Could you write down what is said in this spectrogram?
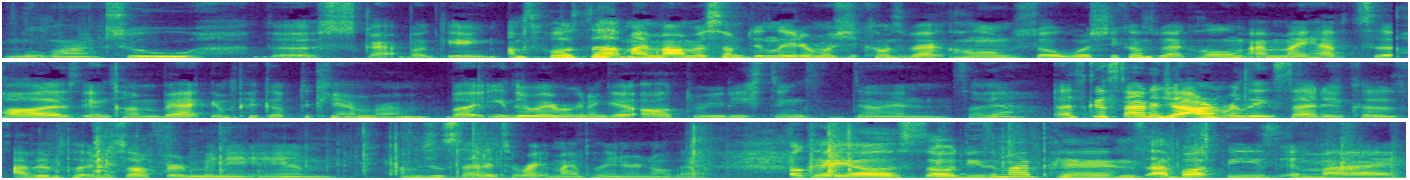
move on to the scrapbooking. I'm supposed to help my mom with something later when she comes back home. So when she comes back home, I might have to pause and come back and pick up the camera. But either way, we're gonna get all three of these things done. So yeah, let's get started, y'all. I'm really excited because I've been putting this off for a minute and I'm just excited to write my planner and all that. Okay, y'all, so these are my pens. I bought these in my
